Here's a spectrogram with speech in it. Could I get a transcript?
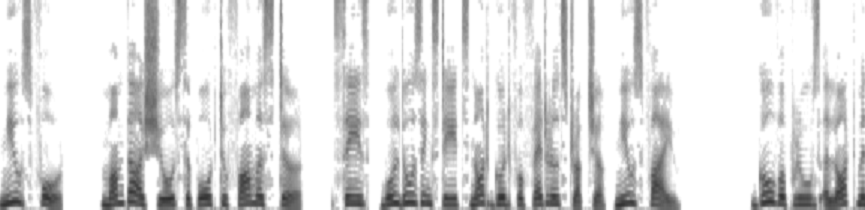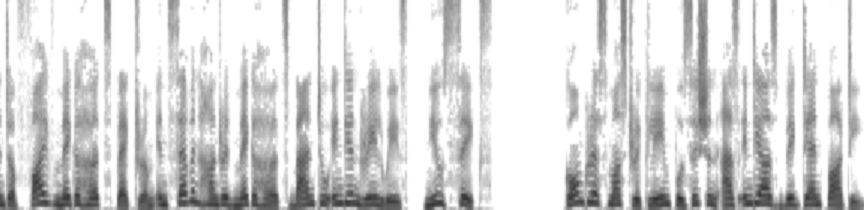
News 4. Mamata assures support to farmers stir. Says, bulldozing states not good for federal structure. News 5. Gov approves allotment of 5 MHz spectrum in 700 MHz band to Indian Railways. News 6. Congress must reclaim position as India's Big Tent party.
